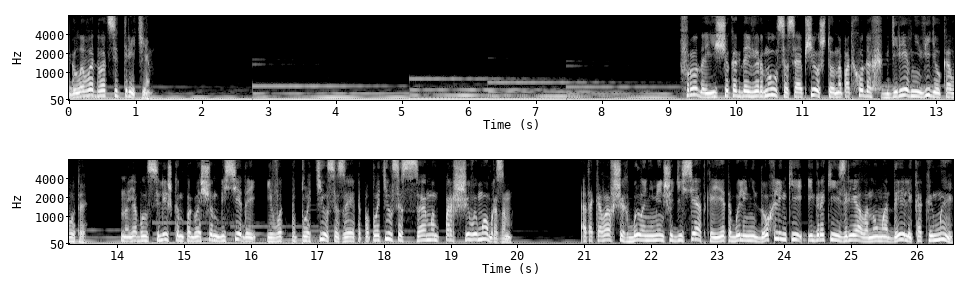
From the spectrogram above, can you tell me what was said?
Глава 23 Фродо еще когда вернулся, сообщил, что на подходах к деревне видел кого-то. Но я был слишком поглощен беседой, и вот поплатился за это, поплатился самым паршивым образом. Атаковавших было не меньше десятка, и это были не дохленькие игроки из Реала, но модели, как и мы.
